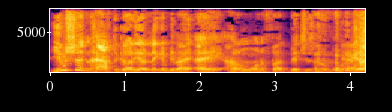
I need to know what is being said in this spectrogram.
you shouldn't have to go to your nigga and be like, "Hey, I don't want to fuck bitches no more." You know,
